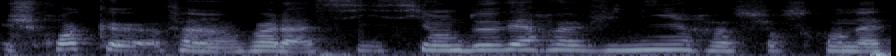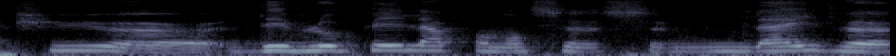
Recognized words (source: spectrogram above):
je crois que, enfin voilà, si, on devait revenir sur ce qu'on a pu euh, développer là pendant ce, mini-live, euh,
